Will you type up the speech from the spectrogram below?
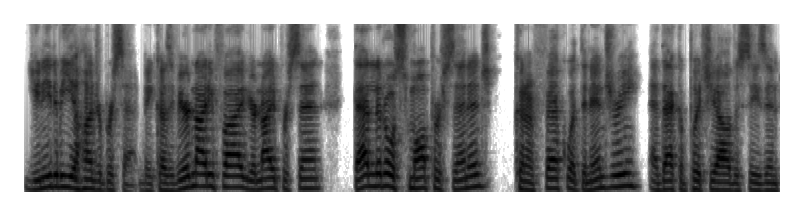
you need to be 100% because if you're 95, you're 90%. That little small percentage could affect with an injury, and that could put you out of the season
